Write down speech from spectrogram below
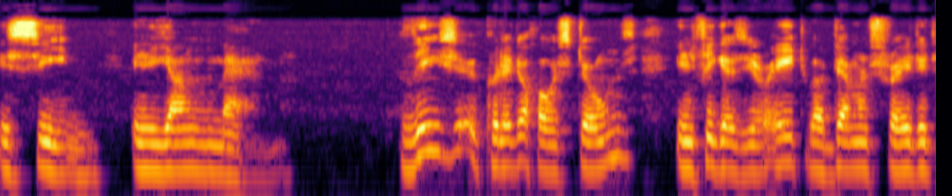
is seen in a young man. These choledochal stones in figure 08 were demonstrated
